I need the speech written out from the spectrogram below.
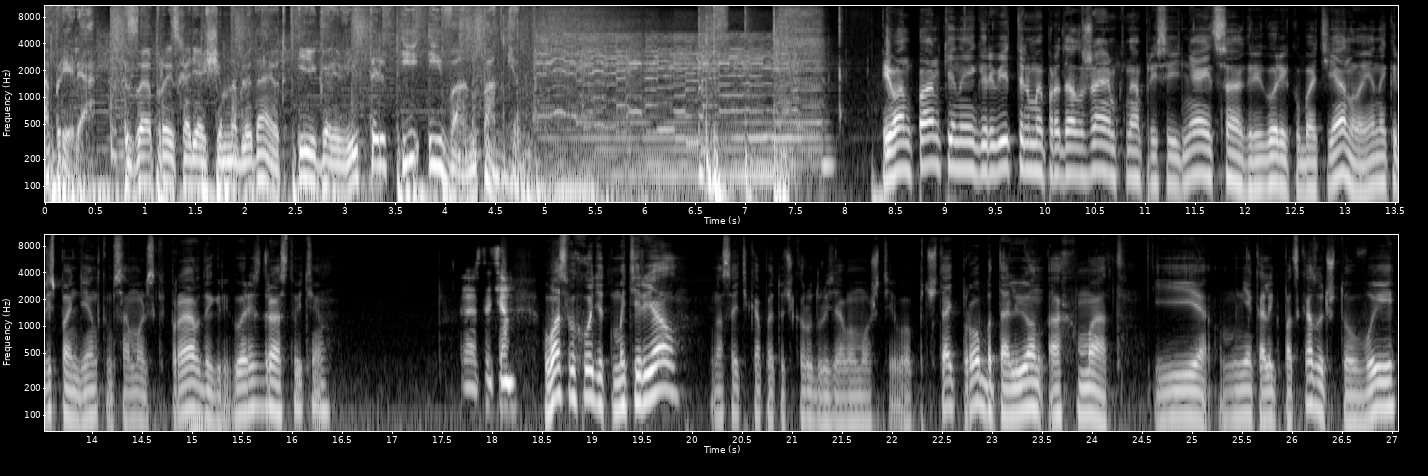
апреля. За происходящим наблюдают Игорь Виттель и Иван Панкин. Иван Панкин и Игорь Виттель. Мы продолжаем. К нам присоединяется Григорий Кубатьян, военный корреспондент «Комсомольской правды». Григорий, здравствуйте. Здравствуйте. У вас выходит материал на сайте kp.ru, друзья, вы можете его почитать, про батальон «Ахмат». И мне коллеги подсказывают, что вы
